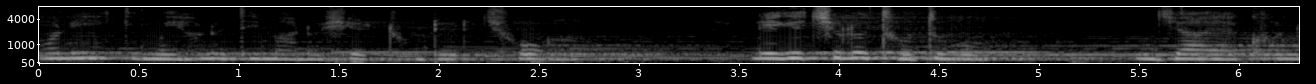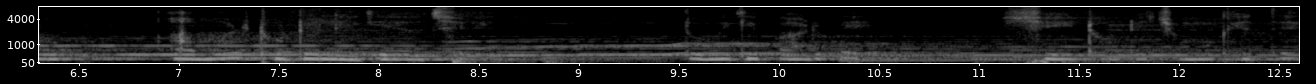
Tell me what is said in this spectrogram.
অনেক মেহনতি মানুষের ঠোঁটের ছোঁয়া। লেগেছিল থুতুও, যা এখনও আমার ঠোঁটে লেগে আছে। তুমি কি পারবে সেই ঠোঁটে চুমু খেতে?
